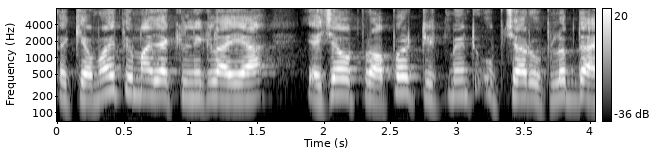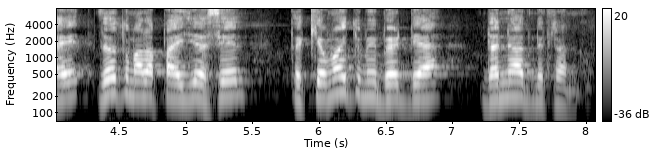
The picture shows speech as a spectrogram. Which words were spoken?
तर केव्हाही तुम्ही माझ्या क्लिनिकला या. याच्यावर प्रॉपर ट्रीटमेंट उपचार उपलब्ध आहेत. जर तुम्हाला पाहिजे असेल तर केव्हाही तुम्ही भेट द्या. धन्यवाद मित्रांनो.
